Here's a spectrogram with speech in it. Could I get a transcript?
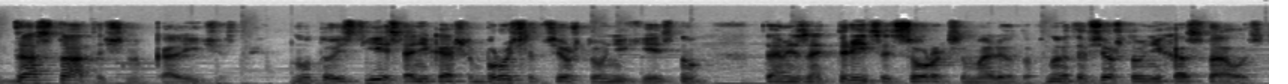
В достаточном количестве. Ну, то есть есть, они, конечно, бросят все, что у них есть. Ну, там, не знаю, 30-40 самолетов. Но это все, что у них осталось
